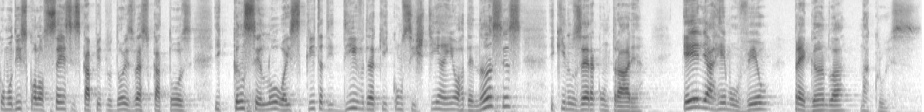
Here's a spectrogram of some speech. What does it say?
Como diz Colossenses capítulo 2, verso 14, e cancelou a escrita de dívida que consistia em ordenâncias e que nos era contrária. Ele a removeu pregando-a na cruz.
